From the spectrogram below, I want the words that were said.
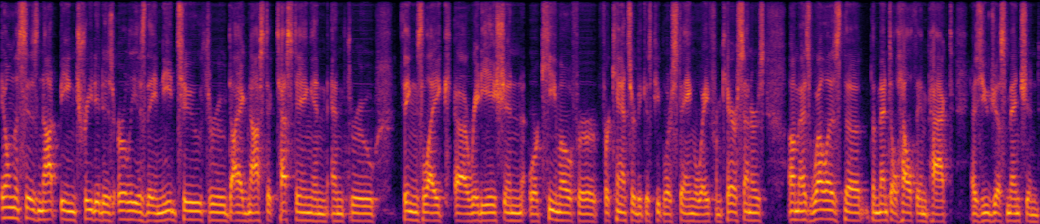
illnesses not being treated as early as they need to through diagnostic testing and, and through things like uh, radiation or chemo for, for cancer because people are staying away from care centers, um, as well as the, the mental health impact, as you just mentioned.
